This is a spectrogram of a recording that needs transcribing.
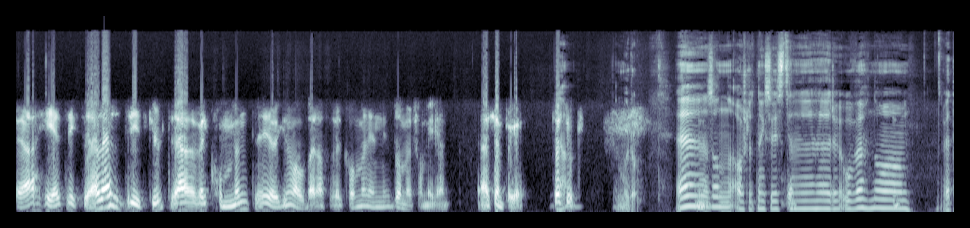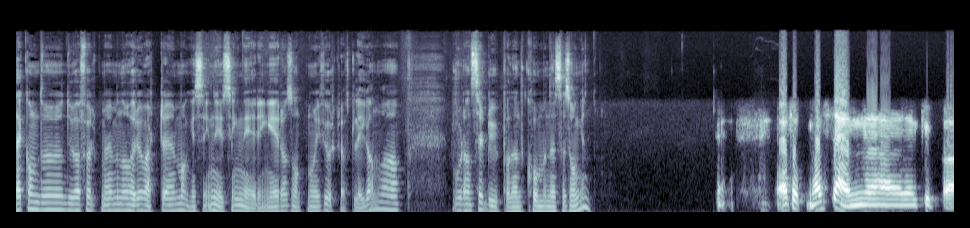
Ja, helt riktig. Ja, det er dritkult. Ja, velkommen til Jørgen Valberg. Altså, velkommen inn i dommerfamilien. Det er kjempegøy. Tøft gjort. Ja, moro. Eh, sånn avslutningsvis her, Ove. Nå vet jeg ikke om du, du, har fulgt med, men nå har det jo vært eh, mange nye signeringer og sånt nå i Fjordkraftligaen. Hva, hvordan ser du på den kommende sesongen? Jeg har fått med at Steinen har kuppa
